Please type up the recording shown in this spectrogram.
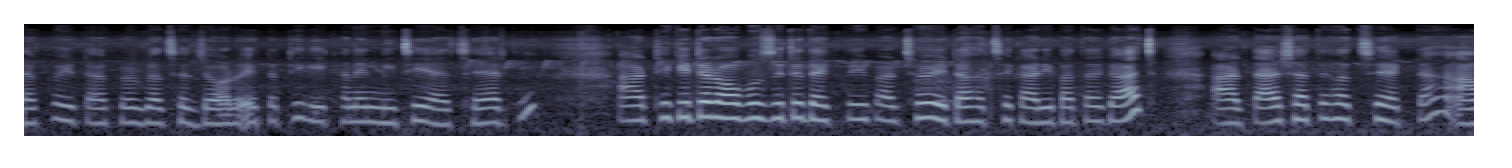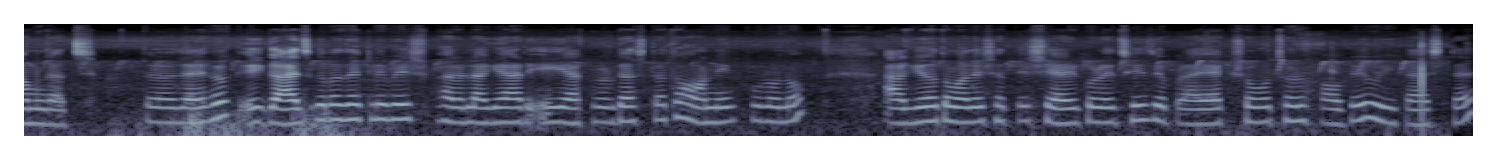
দেখো, এটা আখরোট গাছের জ্বর, এটা ঠিক এখানে নিচে আছে আর কি আর ঠিক এটার অপোজিটে দেখতেই পারছ, এটা হচ্ছে কারি পাতার গাছ আর তার সাথে হচ্ছে একটা আম গাছ। তো যাই হোক, এই গাছগুলো দেখলে বেশ ভালো লাগে। আর এই আখরোট গাছটা তো অনেক পুরনো। আগেও তোমাদের সাথে শেয়ার করেছি যে প্রায় একশো বছর হবে ওই গাছটার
